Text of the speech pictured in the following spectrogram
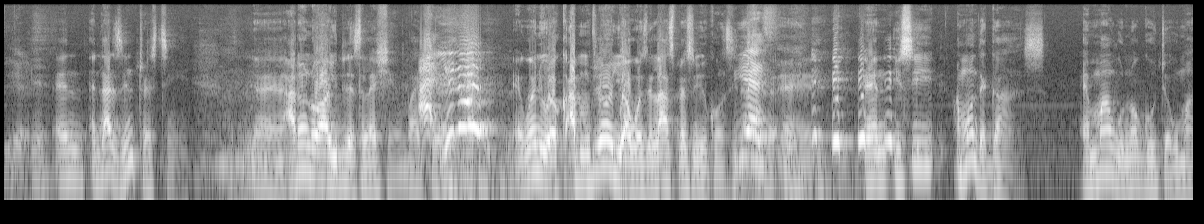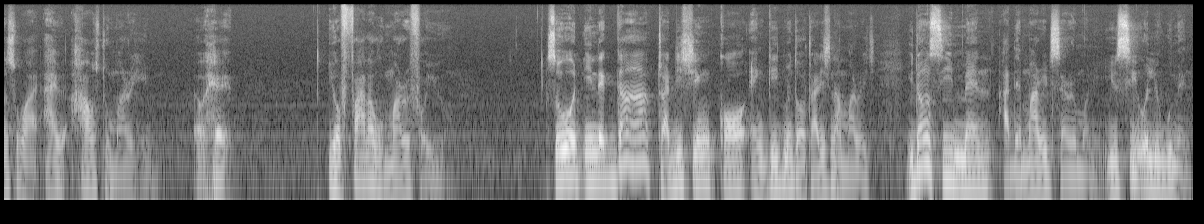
Yes. And, and that is interesting. Uh, I don't know how you did the selection, but uh, you know, when you were, I'm sure you was the last person you considered. Yes. Uh, and you see, among the Gans, a man will not go to a woman's house to marry him or her. Your father will marry for you. So in the Ghana tradition called engagement or traditional marriage, you don't see men at the marriage ceremony. You see only women.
